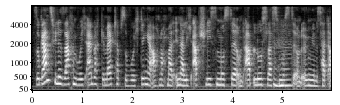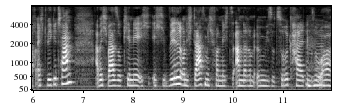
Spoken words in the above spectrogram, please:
so ganz viele Sachen, wo ich einfach gemerkt habe, so wo ich Dinge auch nochmal innerlich abschließen musste und ab loslassen mhm. musste. Und irgendwie, das hat auch echt wehgetan. Aber ich war so, okay, nee, ich, ich will und ich darf mich von nichts anderem irgendwie so zurückhalten. So, mhm. oh,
